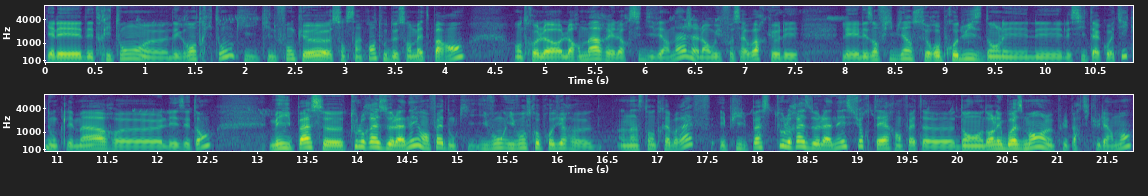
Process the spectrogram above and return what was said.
Il y a des tritons, euh, des grands tritons qui, qui, ne font que 150 ou 200 mètres par an entre leur, leur mare et leur site d'hivernage. Alors oui, il faut savoir que les, les, amphibiens se reproduisent dans les, sites aquatiques, donc les mares, euh, les étangs, mais ils passent euh, tout le reste de l'année en fait, donc ils vont, ils vont se reproduire euh, un instant très bref, et puis ils passent tout le reste de l'année sur Terre en fait, dans, les boisements plus particulièrement,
